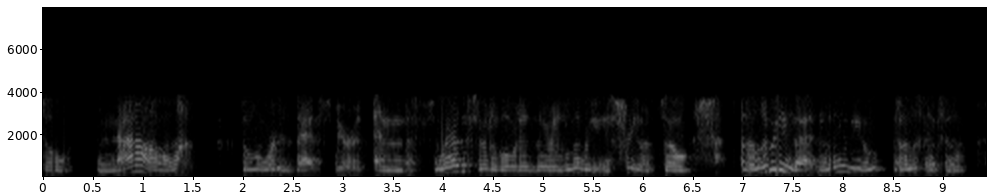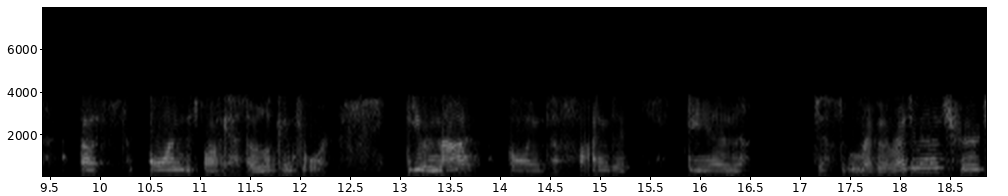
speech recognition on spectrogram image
So now the Lord is that spirit, and where the spirit of the Lord is, there is liberty and freedom. So the liberty that many of you that are listening to us on this broadcast are looking for, you're not going to find it in just regular regimental church.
